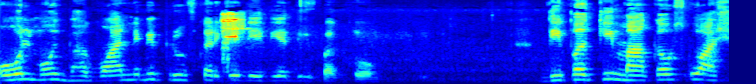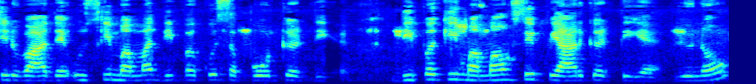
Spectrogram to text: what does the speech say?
ऑलमोस्ट भगवान ने भी प्रूफ करके दे दिया दीपक को। दीपक की माँ का उसको आशीर्वाद है, उसकी मम्मा दीपक को सपोर्ट करती है। दीपक की मम्मा उसे प्यार करती है यू you नो know?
